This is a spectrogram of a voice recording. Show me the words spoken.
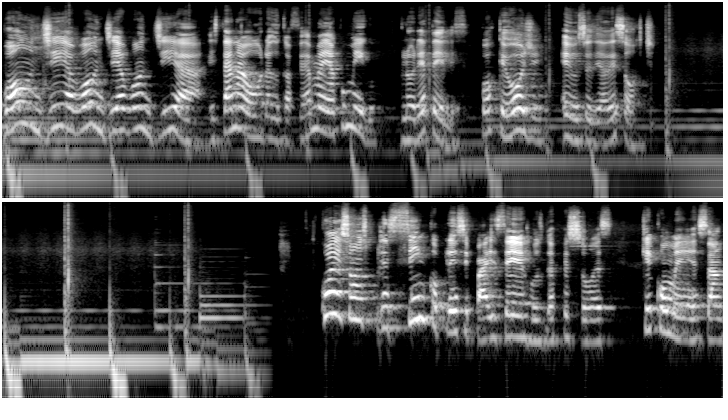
Bom dia, bom dia, bom dia! Está na hora do café da manhã comigo, Glória Teles, porque hoje é o seu dia de sorte. Quais são os cinco principais erros das pessoas que começam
